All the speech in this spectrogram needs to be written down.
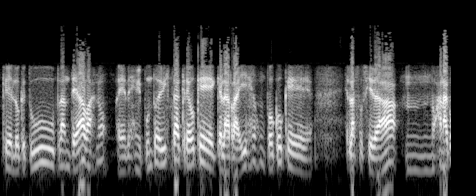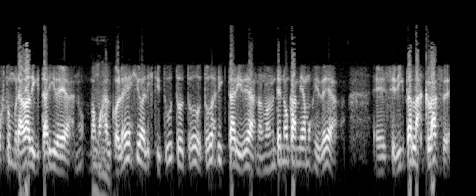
que lo que tú planteabas, ¿no? Eh, desde mi punto de vista, creo que, que la raíz es un poco que en la sociedad mm, nos han acostumbrado a dictar ideas, ¿no? Vamos al colegio, al instituto, todo, todo es dictar ideas. Normalmente no cambiamos ideas. Eh, se dictan las clases,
